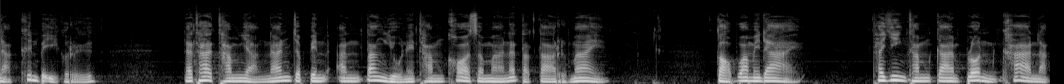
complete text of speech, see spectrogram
หนักขึ้นไปอีกหรือ และถ้าทำอย่างนั้นจะเป็นอันตั้งอยู่ในธรรมข้อสมานตตาหรือไม่ ตอบว่าไม่ได้ ถ้ายิ่งทำการปล้นฆ่าหนัก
